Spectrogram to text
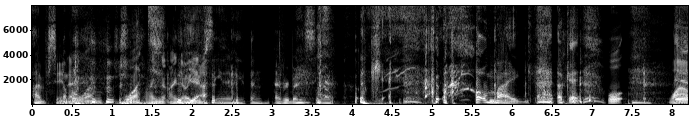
I've seen Number that. one, what? I know, I know Yeah. you've seen it, Ethan. Everybody's seen it. okay. oh my god. Okay. Well, Wow.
